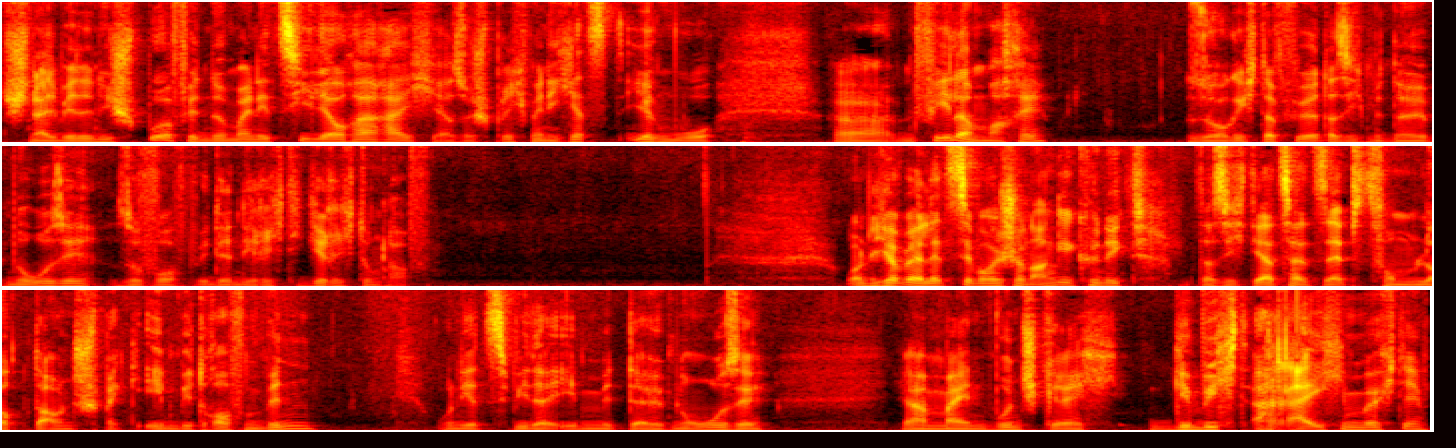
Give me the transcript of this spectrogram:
schnell wieder in die Spur finde und meine Ziele auch erreiche. Also sprich, wenn ich jetzt irgendwo äh, einen Fehler mache, sorge ich dafür, dass ich mit einer Hypnose sofort wieder in die richtige Richtung laufe. Und ich habe ja letzte Woche schon angekündigt, dass ich derzeit selbst vom Lockdown-Speck eben betroffen bin und jetzt wieder eben mit der Hypnose ja mein Wunschgewicht erreichen möchte.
